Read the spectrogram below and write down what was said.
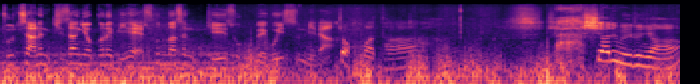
좋지 않은 기상 여건에 비해 손맛은 계속되고 있습니다. 조그맣다. 야 씨알이 왜 이러냐?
